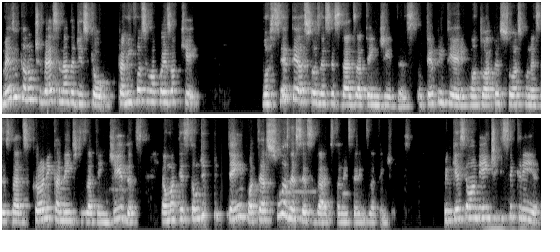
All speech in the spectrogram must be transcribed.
Mesmo que eu não tivesse nada disso, que para mim fosse uma coisa ok. Você ter as suas necessidades atendidas o tempo inteiro, enquanto há pessoas com necessidades cronicamente desatendidas, é uma questão de tempo até as suas necessidades também serem desatendidas. Porque esse é um ambiente que se cria.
